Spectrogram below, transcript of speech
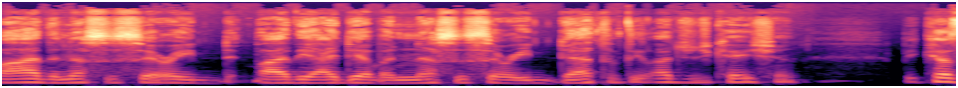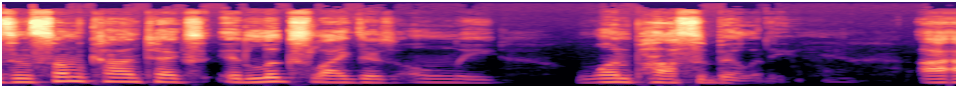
by the necessary by the idea of a necessary death of theological education, because in some contexts it looks like there's only one possibility. I,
